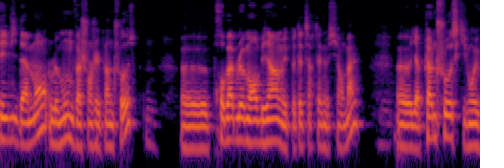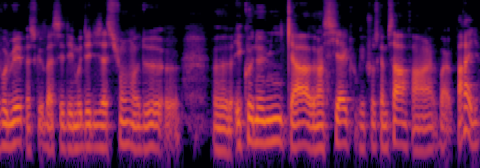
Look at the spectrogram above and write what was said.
Évidemment, le monde va changer plein de choses. Mm. Euh, probablement bien, mais peut-être certaines aussi en mal. Mm. Euh, il y a plein de choses qui vont évoluer parce que bah, c'est des modélisations de euh, économique à un siècle ou quelque chose comme ça. Enfin, voilà, pareil,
